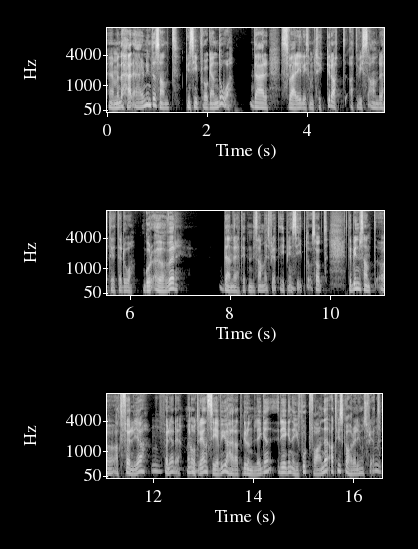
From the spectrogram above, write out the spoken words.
Eh, men det här är en intressant principfråga ändå där Sverige liksom tycker att, att vissa andra rättigheter då går över den rättigheten till samhällsfrihet i mm. princip. Då. Så att det blir intressant uh, att följa, mm. följa det. Men mm. återigen ser vi ju här att grundregeln är ju fortfarande att vi ska ha religionsfrihet. Mm.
